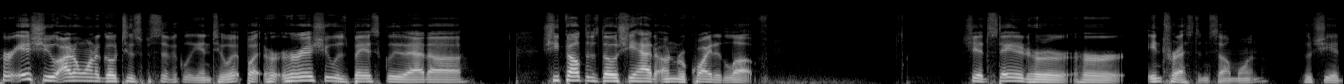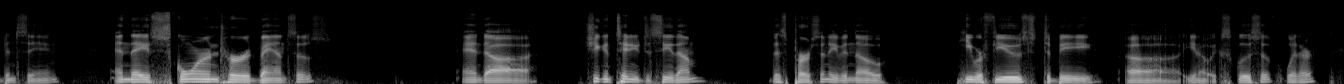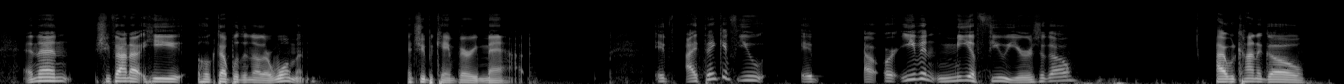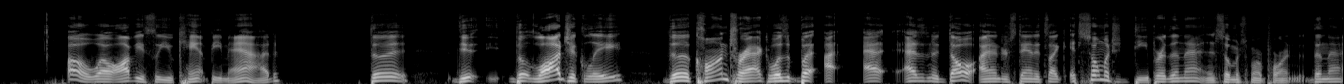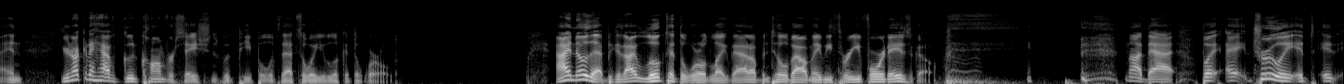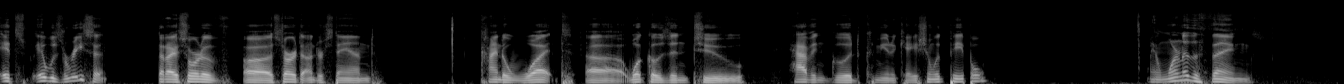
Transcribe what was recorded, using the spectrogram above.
her issue, I don't want to go too specifically into it, but her her issue was basically that uh, she felt as though she had unrequited love. She had stated her her interest in someone who she had been seeing, and they scorned her advances. And uh, she continued to see them, this person, even though he refused to be, uh, you know, exclusive with her. And then she found out he hooked up with another woman, and she became very mad. If I think if you if uh, or even me a few years ago, I would kind of go, "Oh, well, obviously you can't be mad." The the the logically the contract was but I, as an adult i understand it's like it's so much deeper than that and it's so much more important than that and you're not going to have good conversations with people if that's the way you look at the world. I know that because i looked at the world like that up until about maybe three four days ago. Not that but uh, truly it, it it's it was recent that i sort of uh, started to understand kind of what uh, what goes into having good communication with people. And one of the things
